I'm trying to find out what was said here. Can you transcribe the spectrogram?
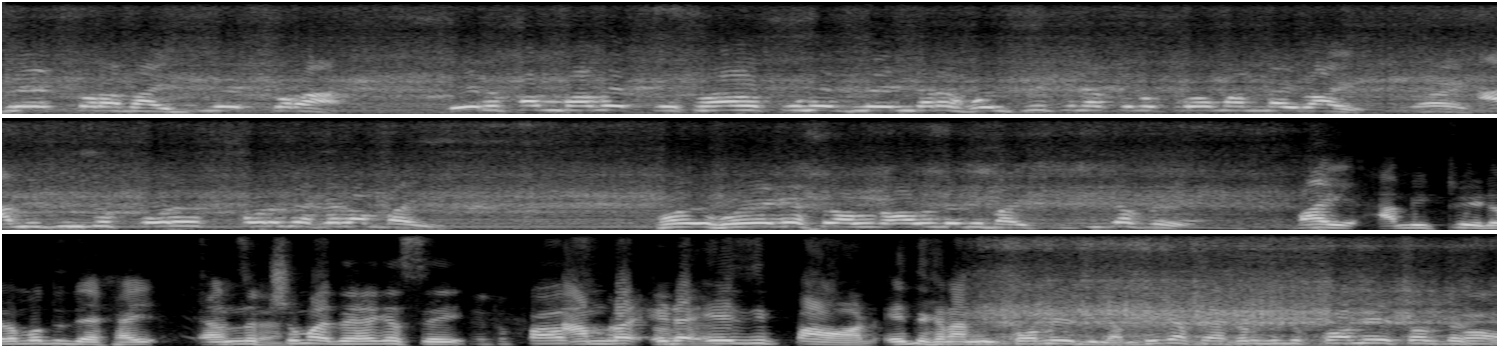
ব্রেক করা ভাই ব্রেক করা। এরকম ভাবে কোথাও কোনো ব্লেন্ডারে হয়েছে কিনা কোনো প্রমাণ নাই ভাই. আমি কিন্তু পরে পরে দেখালাম ভাই। হয়ে- গেছে অলরেডি ভাই ঠিক আছে? ভাই আমি একটু এটার মধ্যে দেখাই। অনেক আচ্ছা। সময় দেখা গেছে আমরা এটা এই যে পাওয়ার এই দেখেন আমি কমিয়ে দিলাম ঠিক আছে? এখন কিন্তু কমিয়ে চলতেছে।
